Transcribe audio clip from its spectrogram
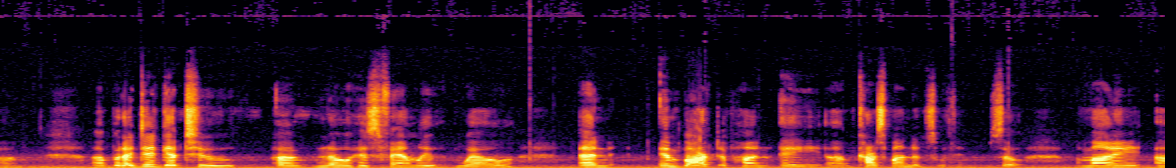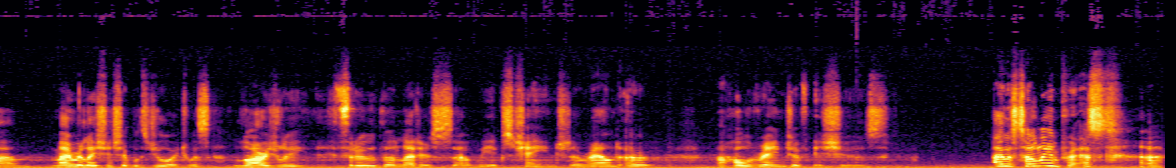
Um, but I did get to know his family well and embarked upon a correspondence with him. So my um, my relationship with George was largely through the letters uh, we exchanged around a, a, whole range of issues. I was totally impressed uh,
